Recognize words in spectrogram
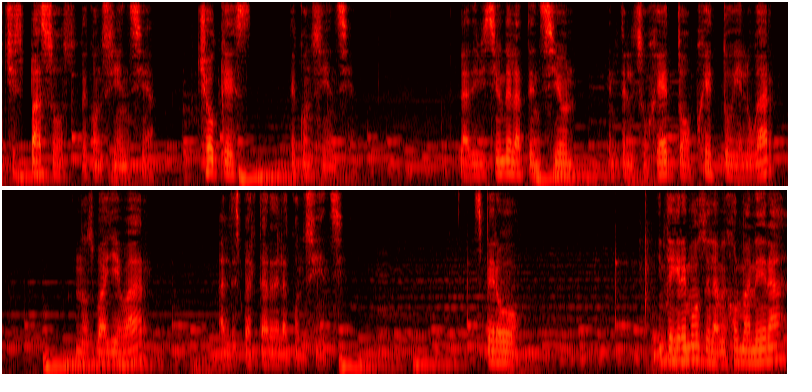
chispazos de conciencia, choques de conciencia. La división de la atención entre el sujeto, objeto y el lugar nos va a llevar al despertar de la conciencia. Espero integremos de la mejor manera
